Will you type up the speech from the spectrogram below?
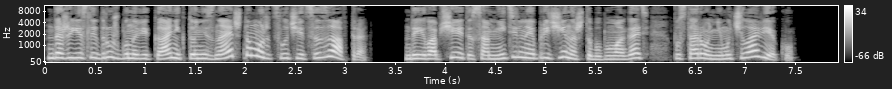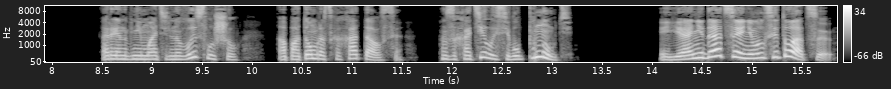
Даже если дружба на века, никто не знает, что может случиться завтра. Да и вообще это сомнительная причина, чтобы помогать постороннему человеку». Рен внимательно выслушал, а потом расхохотался. Захотелось его пнуть. Я недооценивал ситуацию.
